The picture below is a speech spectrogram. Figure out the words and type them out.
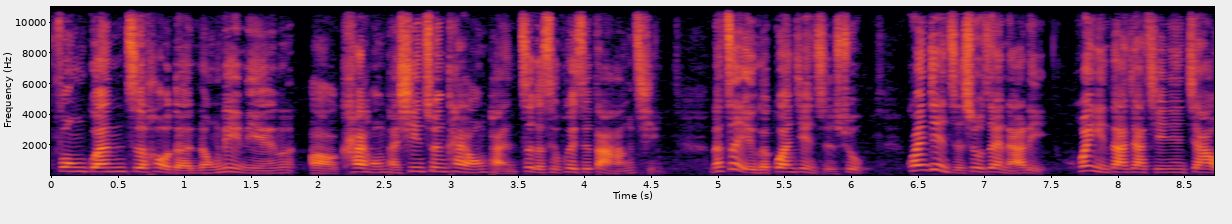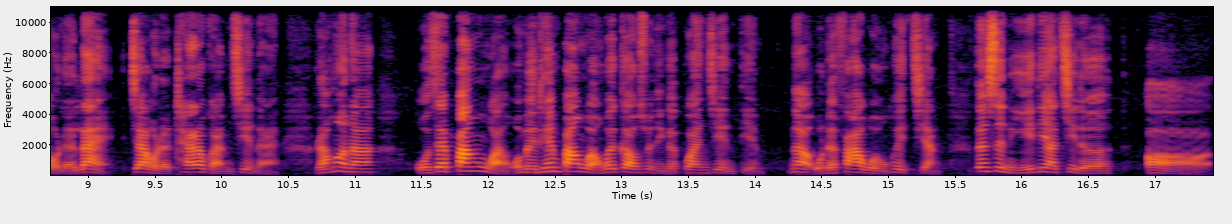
封关之后的农历年啊开红盘，新春开红盘，这个是会是大行情。那这有个关键指数，关键指数在哪里？欢迎大家今天加我的 Line，加我的 Telegram 进来。然后呢，我在傍晚，我每天傍晚会告诉你一个关键点。那我的发文会讲，但是你一定要记得啊，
